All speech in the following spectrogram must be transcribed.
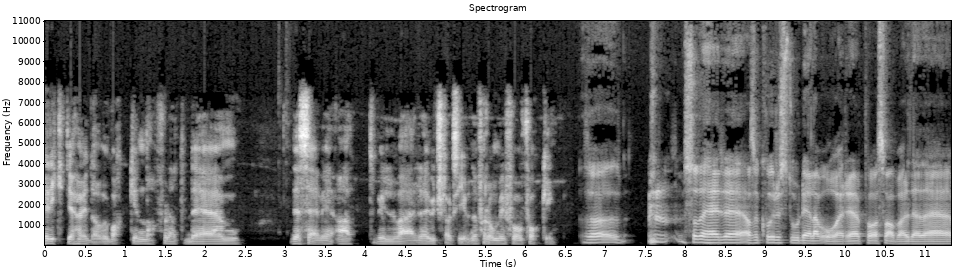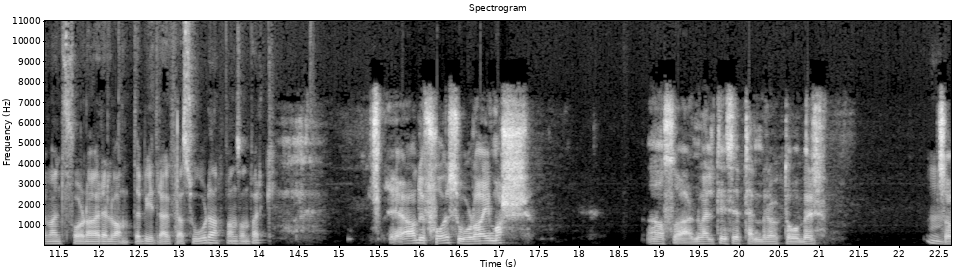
riktig høyde over bakken. Da, for det, det, ser vi at vil være utslagsgivende for om vi får fokking. Så, så det her, altså hvor stor del av året på Svalbard er det man får noen relevante bidrag fra sol da, på en sånn park? Ja, du får sola i mars. Og så er den vel til september og oktober. Mm. Så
